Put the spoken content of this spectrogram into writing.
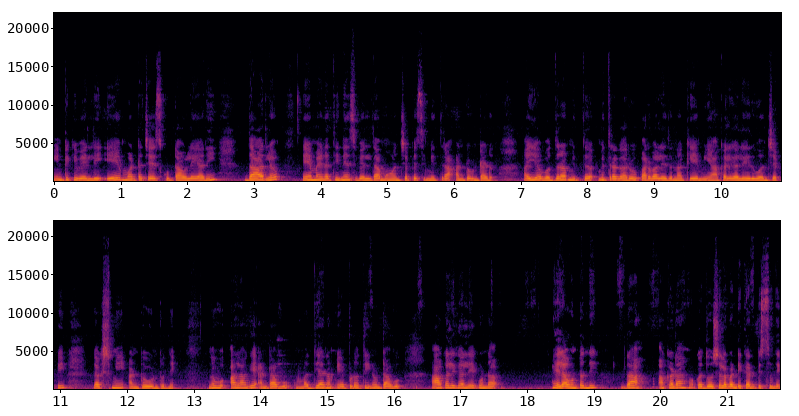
ఇంటికి వెళ్ళి ఏం వంట చేసుకుంటావులే అని దారిలో ఏమైనా తినేసి వెళ్దాము అని చెప్పేసి మిత్ర అంటూ ఉంటాడు. అయ్యో వద్దురా మిత్ర మిత్ర గారు పర్వాలేదు నాకేమీ ఆకలిగా లేదు అని చెప్పి లక్ష్మి అంటూ ఉంటుంది. నువ్వు అలాగే అంటావు మధ్యాహ్నం ఎప్పుడో తినుంటావు. ఆకలిగా లేకుండా ఎలా ఉంటుంది? రా అక్కడ ఒక దోశల బండి కనిపిస్తుంది.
